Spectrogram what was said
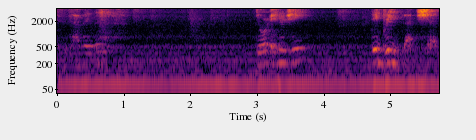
This is how they live. Your energy, they breathe that shit.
